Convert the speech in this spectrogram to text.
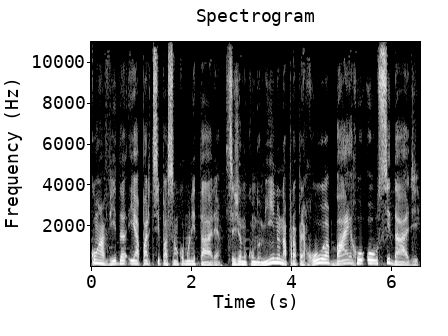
com a vida e a participação comunitária, seja no condomínio, na própria rua, bairro ou cidade.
